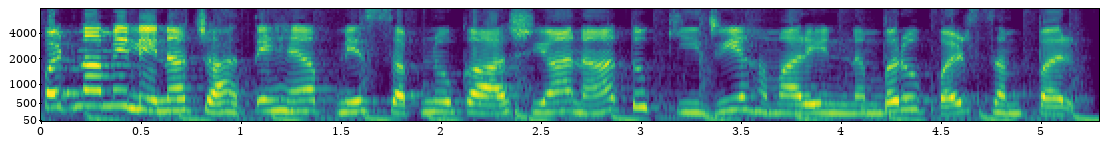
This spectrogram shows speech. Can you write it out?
Patna में लेना चाहते हैं अपने सपनों का आशियाना तो कीजिए हमारे नंबरों पर संपर्क।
